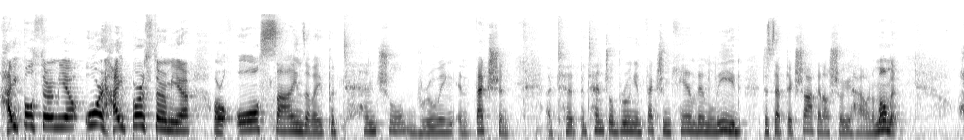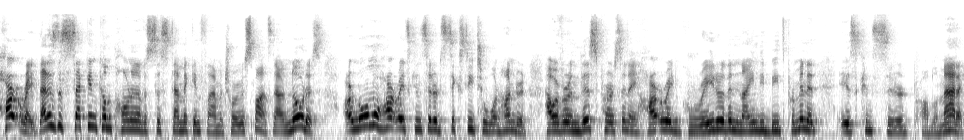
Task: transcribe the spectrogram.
hypothermia or hyperthermia are all signs of a potential brewing infection. A potential brewing infection can then lead to septic shock, and I'll show you how in a moment. Heart rate, that is the second component of a systemic inflammatory response. Now notice, our normal heart rate is considered 60 to 100. However, in this person, a heart rate greater than 90 beats per minute is considered problematic.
